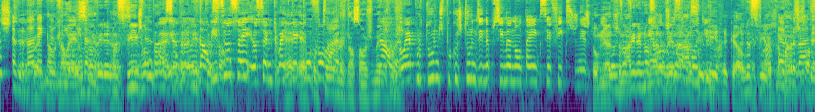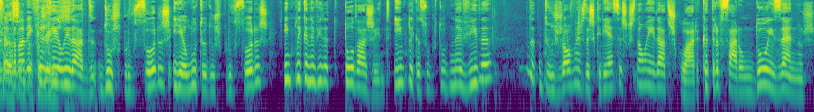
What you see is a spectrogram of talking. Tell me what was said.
este? A verdade é que Não, a não é realidade... e voltar a centrar na eu- não, isso eu sei, eu sei muito bem do que é, É- que é estou a por falar. turnos, não são os mesmos. Não, não é por turnos, porque os turnos ainda por cima não têm que ser fixos neste Então, melhor ouvir a nossa É a. Então, verdade, a oferecem verdade é para que a realidade dos professores e a luta dos professores implica na vida de toda a gente e implica, sobretudo, na vida dos jovens, das crianças que estão em idade escolar, que atravessaram dois anos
